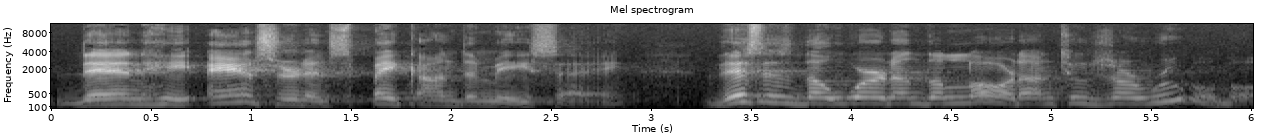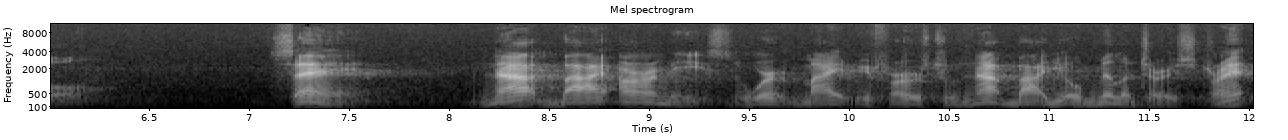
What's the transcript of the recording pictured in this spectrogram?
Then he answered and spake unto me, saying, this is the word of the Lord unto Zerubbabel, saying, Not by armies, the word might refers to not by your military strength,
